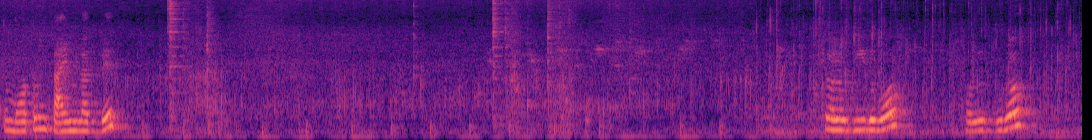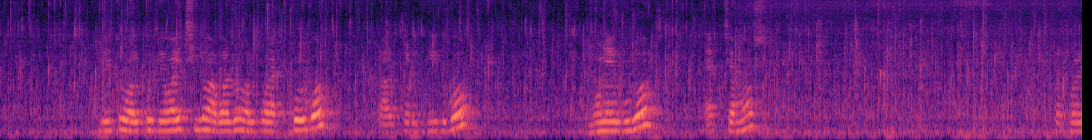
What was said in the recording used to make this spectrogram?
তো মটন টাইম লাগবে। চলো দিয়ে দেবো। হলুদ গুঁড়ো। যেহেতু অল্প দেওয়াই ছিল, আবারও অল্প অ্যাড করব। তারপরে দিয়ে দেবো ধনে গুঁড়ো, এক চামচ। তারপরে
